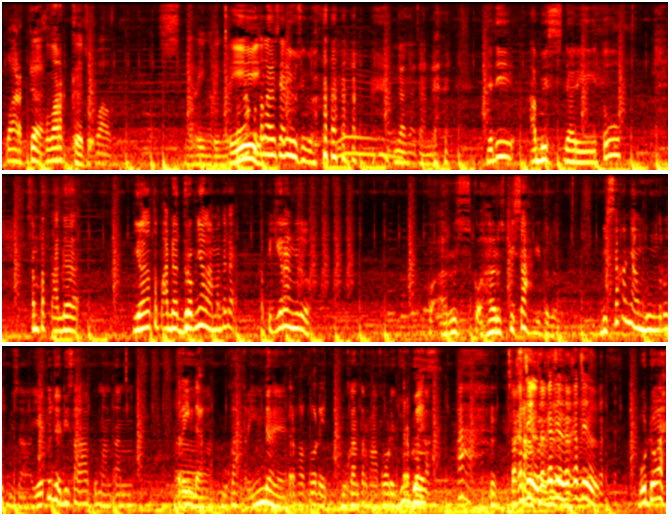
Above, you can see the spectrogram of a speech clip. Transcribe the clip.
keluarga keluarga tuh wow ngeri ngeri ngeri aku terlahir serius gitu. Hmm. Enggak, enggak canda. Jadi abis dari itu sempet agak ya tetap ada dropnya lah, maksudnya kayak kepikiran gitu loh. Kok harus kok harus pisah gitu loh. Bisa kan nyambung terus bisa. Ya itu jadi salah satu mantan Terindah. bukan terindah ya. terfavorit bukan terfavorit juga. Terbest. Ah, terkecil terkecil terkecil bodoh ah.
